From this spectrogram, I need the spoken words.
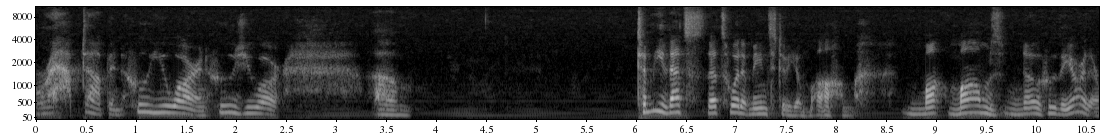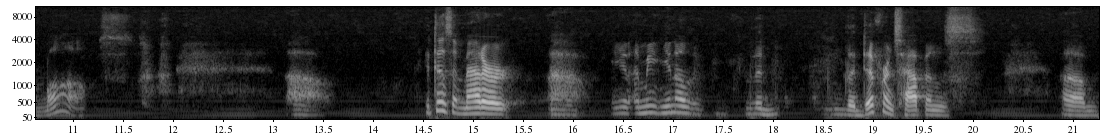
wrapped up in who you are and whose you are. Um, to me, that's that's what it means to be a mom. Mo- moms know who they are. They're moms. Uh, it doesn't matter. Uh, you know, I mean, you know, the the difference happens um,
